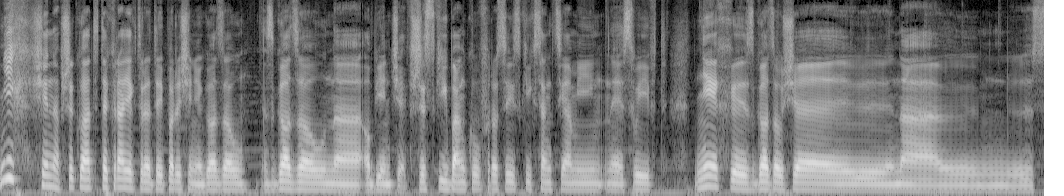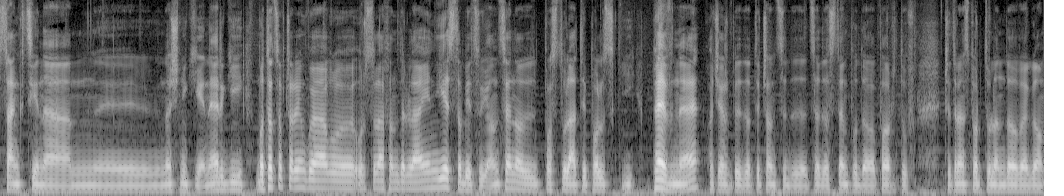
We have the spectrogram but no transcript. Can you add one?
Niech się na przykład te kraje, które do tej pory się nie godzą, zgodzą na objęcie wszystkich banków rosyjskich sankcjami e, SWIFT. Niech e, zgodzą się e, na sankcje na nośniki energii, bo to, co wczoraj mówiła Ursula von der Leyen, jest obiecujące. No, postulaty Polski pewne, chociażby dotyczące do- dostępu do portów czy transportu lądowego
